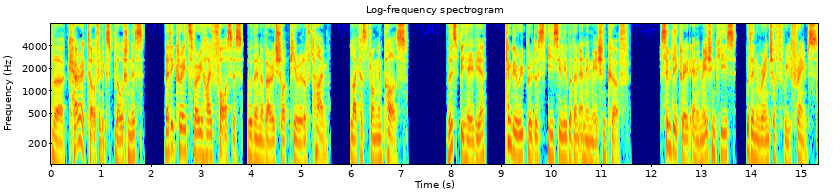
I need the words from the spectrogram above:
The character of an explosion is that it creates very high forces within a very short period of time, like a strong impulse. This behavior can be reproduced easily with an animation curve. Simply create animation keys within a range of three frames.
